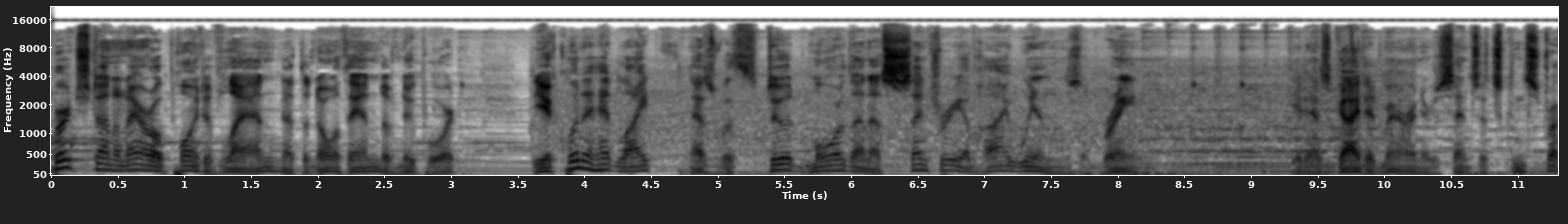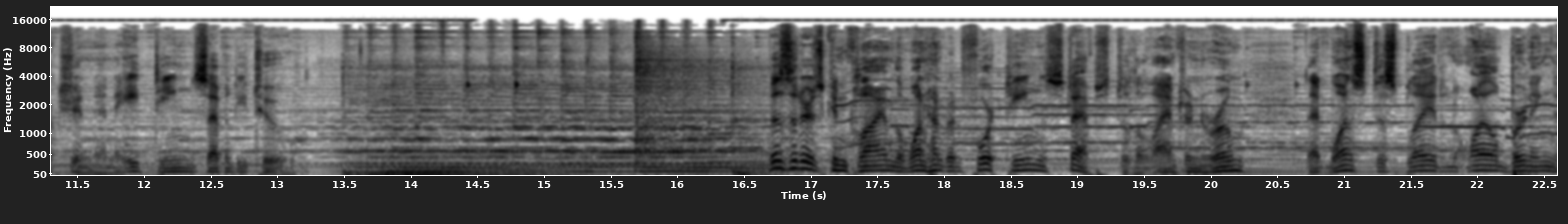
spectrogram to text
Perched on a narrow point of land at the north end of Newport, the Yaquina Head Light has withstood more than a century of high winds and rain. It has guided mariners since its construction in 1872. Visitors can climb the 114 steps to the lantern room that once displayed an oil burning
